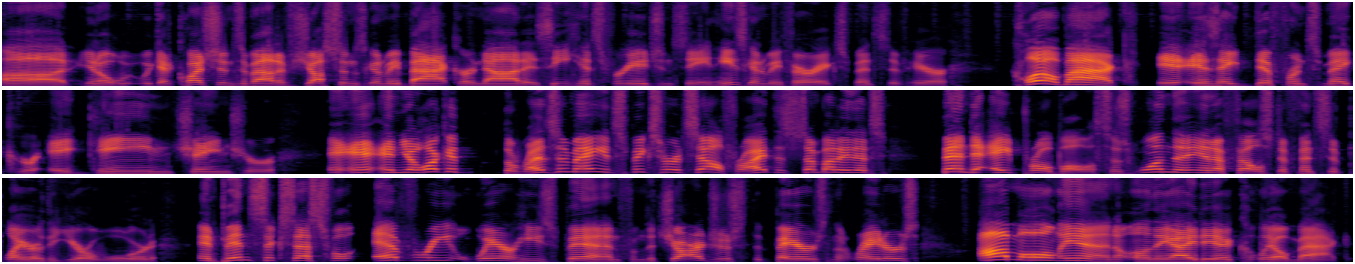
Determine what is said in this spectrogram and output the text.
Uh, you know, we, get questions about if Justin's going to be back or not as he hits free agency, and he's going to be very expensive here. Khalil Mack is a difference maker, a game changer. And, and you look at the resume, it speaks for itself, right? This is somebody that's been to eight Pro Bowls, has won the NFL's Defensive Player of the Year award, and been successful everywhere he's been, from the Chargers, the Bears, and the Raiders. I'm all in on the idea of Khalil Mack.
